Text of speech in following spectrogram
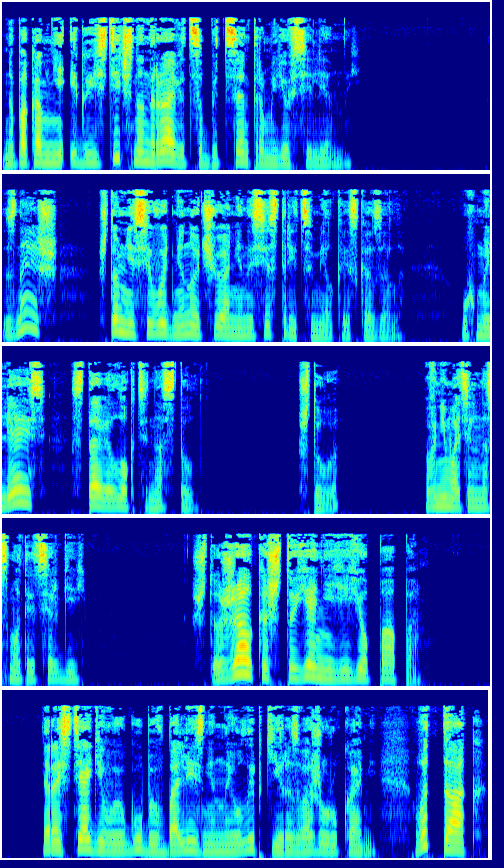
Но пока мне эгоистично нравится быть центром ее вселенной. Знаешь, что мне сегодня ночью Анина сестрица мелкая сказала? Ухмыляясь, ставя локти на стол. Что? Внимательно смотрит Сергей. Что жалко, что я не ее папа. Растягиваю губы в болезненной улыбке и развожу руками. Вот так.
